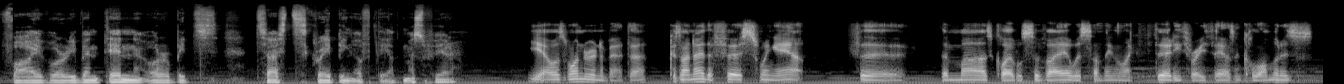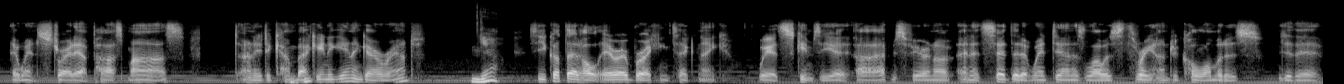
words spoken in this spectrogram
five or even 10 orbits just scraping off the atmosphere. Yeah, I was wondering about that because I know the first swing out for the Mars Global Surveyor was something like 33,000 kilometers. It went straight out past Mars, only to come back in again and go around. Yeah. So you've got that whole aero braking technique where it skims the uh, atmosphere, and, I, and it said that it went down as low as 300 kilometers into the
